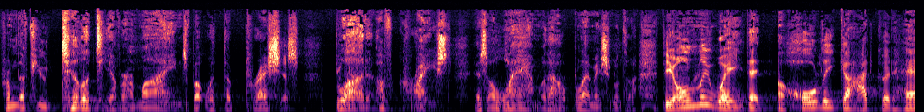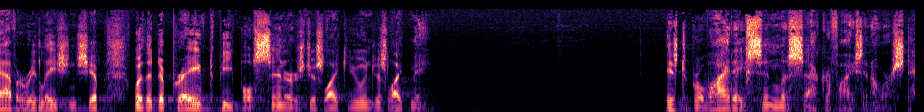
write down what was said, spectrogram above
From the futility of our minds, but with the precious blood of Christ as a lamb without blemish. The only way that a holy God could have a relationship with a depraved people, sinners just like you and just like me, is to provide a sinless sacrifice in our stead.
